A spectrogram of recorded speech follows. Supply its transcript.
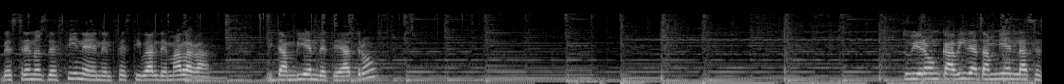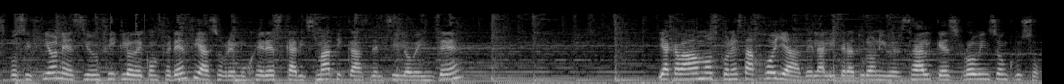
de estrenos de cine en el Festival de Málaga y también de teatro. Tuvieron cabida también las exposiciones y un ciclo de conferencias sobre mujeres carismáticas del siglo XX. Y acabábamos con esta joya de la literatura universal que es Robinson Crusoe,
